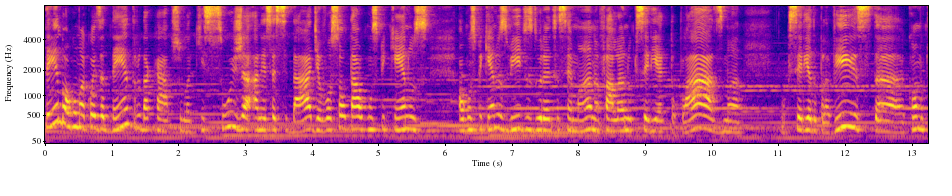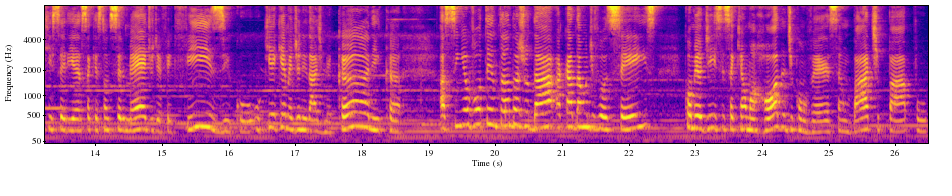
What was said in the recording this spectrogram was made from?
tendo alguma coisa dentro da cápsula que suja a necessidade, eu vou soltar alguns pequenos alguns pequenos vídeos durante a semana falando o que seria ectoplasma, o que seria dupla vista, como que seria essa questão de ser médio de efeito físico, o que é mediunidade mecânica. Assim eu vou tentando ajudar a cada um de vocês. Como eu disse, isso aqui é uma roda de conversa, é um bate-papo,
